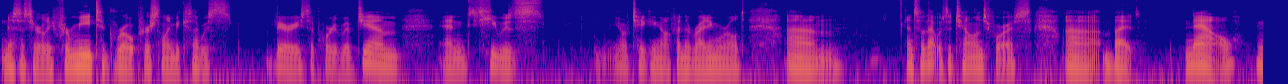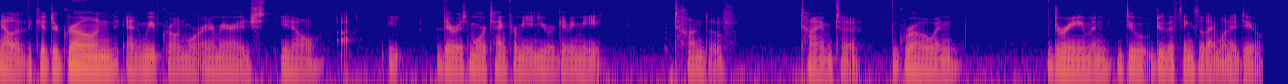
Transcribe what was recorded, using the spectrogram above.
necessarily for me to grow personally because I was very supportive of Jim, and he was, you know, taking off in the writing world, um, and so that was a challenge for us. Uh, but now, now that the kids are grown and we've grown more in our marriage, you know, there is more time for me, and you are giving me tons of time to grow and dream and do do the things that I want to do.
